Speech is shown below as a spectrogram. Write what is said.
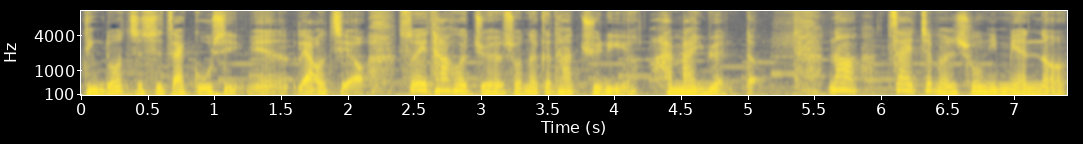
顶多只是在故事里面了解哦，所以他会觉得说那跟他距离还蛮远的。那在这本书里面呢，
